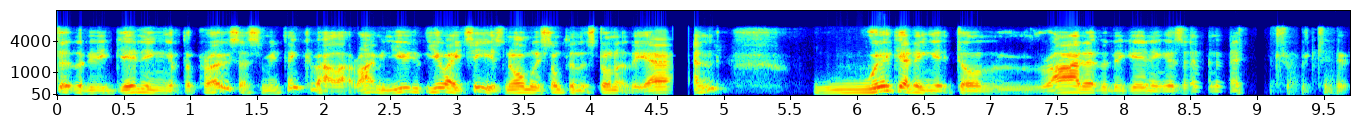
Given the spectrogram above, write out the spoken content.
at the beginning of the process. I mean, think about that, right? I mean, UAT is normally something that's done at the end. We're getting it done right at the beginning as an iterative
